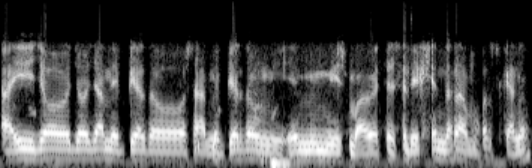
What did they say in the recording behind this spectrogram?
ahí yo, yo ya me pierdo, o sea, me pierdo en mí, mismo a veces eligiendo la mosca, ¿no?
